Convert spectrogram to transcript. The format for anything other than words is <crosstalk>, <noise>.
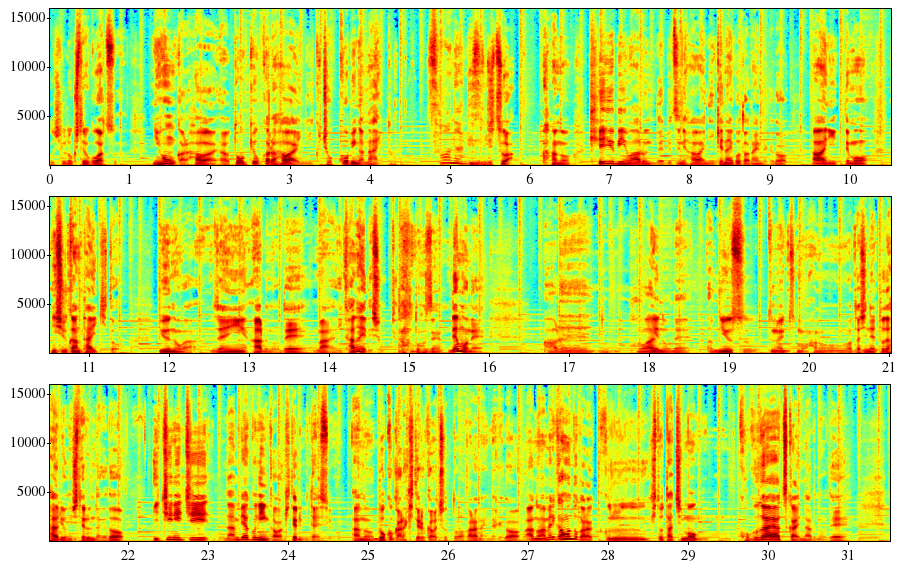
収録してる5月日本からハワイあ東京からハワイに行く直行便がないと。そうなんですね。実は。あの経由便はあるんで別にハワイに行けないことはないんだけどハワイに行っても2週間待機というのが全員あるのでまあ行かないでしょっていうのは当然。でもねあれどハワイのねニュースっていうのはいつもあの私ネットで入るようにしてるんだけど1日何百人かは来てるみたいですよあのどこから来てるかはちょっとわからないんだけどあのアメリカ本土から来る人たちも国外扱いになるので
